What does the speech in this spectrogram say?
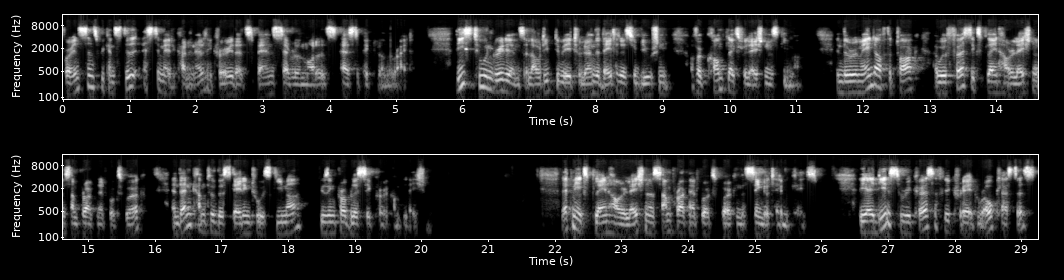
For instance, we can still estimate a cardinality query that spans several models as depicted on the right. These two ingredients allow DeepDB to learn the data distribution of a complex relational schema. In the remainder of the talk, I will first explain how relational sum product networks work, and then come to the scaling to a schema using probabilistic query compilation. Let me explain how relational sum product networks work in the single table case. The idea is to recursively create row clusters,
